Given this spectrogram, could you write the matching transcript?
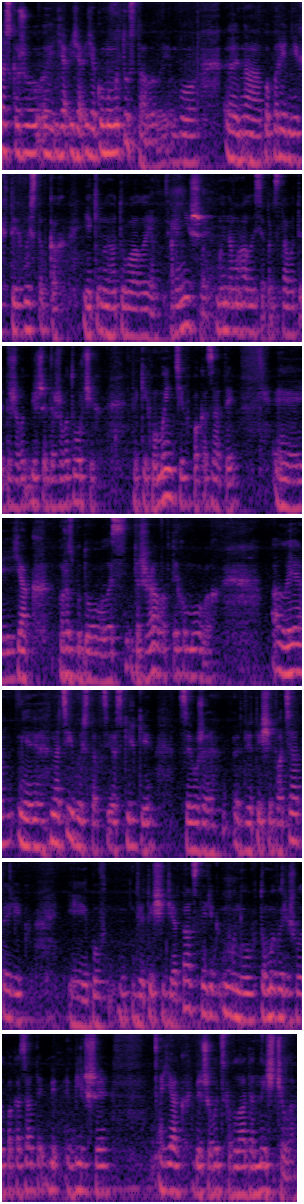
Розкажу, е, я- я- яку ми мету ставили, бо е, на попередніх тих виставках, які ми готували раніше, ми намагалися представити більше державотворчих таких моментів, показати, е, як розбудовувалась держава в тих умовах. Але на цій виставці, оскільки це вже 2020 рік і був 2019 рік минув, то ми вирішили показати бі- більше як більшовицька влада нищила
